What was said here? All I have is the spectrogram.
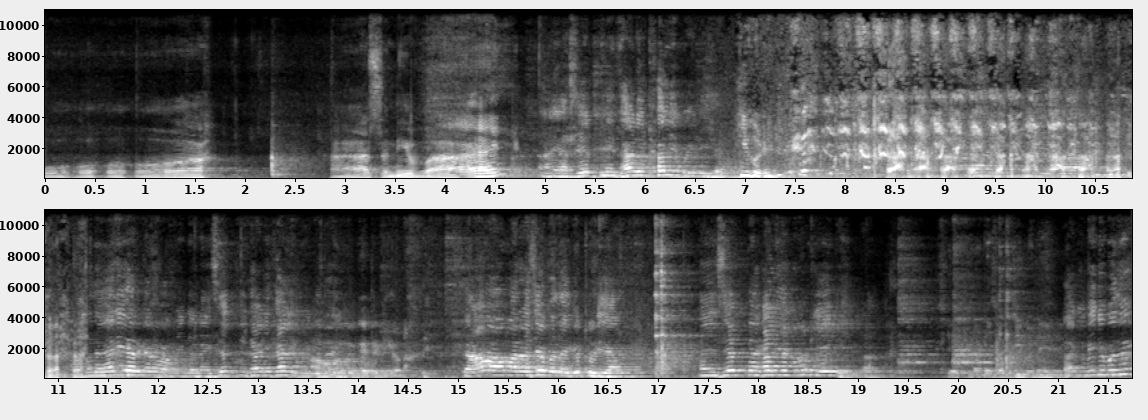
ઓહો હો હો હા સનીભાઈ અહીંયા શેઠની થાળી ખાલી પડી છે. બધા હરિહર કરવા માંડ્યા ને શેઠની થાળી ખાલી પડી છે. તો આવા અમારા છે બધા ગઠુડિયા અહીં શેઠને ખાલી એક રોટલી આપી. બાકી બીજું બધું?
